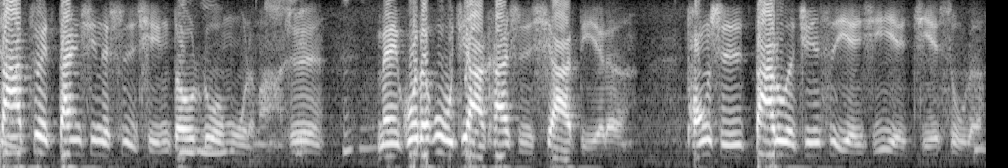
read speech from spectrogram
大家最担心的事情都落幕了嘛？是不是？美国的物价开始下跌了，同时大陆的军事演习也结束了，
